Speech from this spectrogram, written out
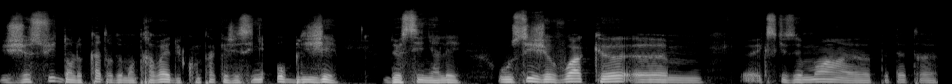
je suis dans le cadre de mon travail, du contrat que j'ai signé, obligé de signaler. Ou si je vois que, euh, excusez-moi, peut-être,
